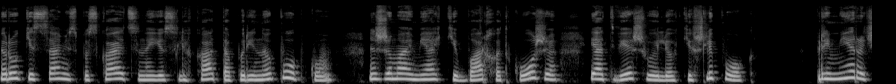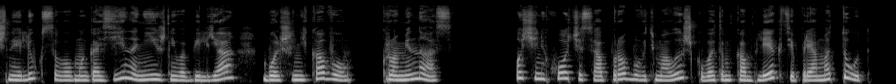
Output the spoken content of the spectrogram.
Руки сами спускаются на ее слегка топориную попку, сжимая мягкий бархат кожи и отвешивая легкий шлепок. Примерочной люксового магазина нижнего белья больше никого, кроме нас. Очень хочется опробовать малышку в этом комплекте прямо тут,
